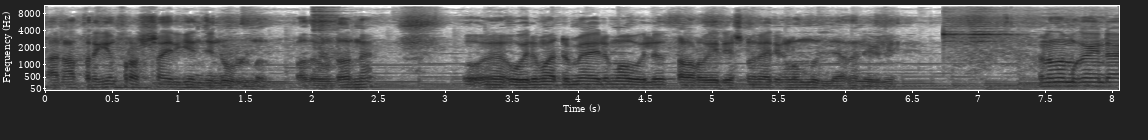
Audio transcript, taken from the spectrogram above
കാരണം അത്രയ്ക്കും ഫ്രഷ് ആയിരിക്കും എഞ്ചിന്റെ ഉള്ളിൽ അപ്പോൾ അതുകൊണ്ട് തന്നെ ഓയിൽ മാറ്റുമ്പോൾ ആയാലും ആ ഓയിൽ കളർ വേരിയേഷനോ കാര്യങ്ങളൊന്നും ഇല്ല നിലവിൽ പിന്നെ നമുക്ക് അതിന്റെ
